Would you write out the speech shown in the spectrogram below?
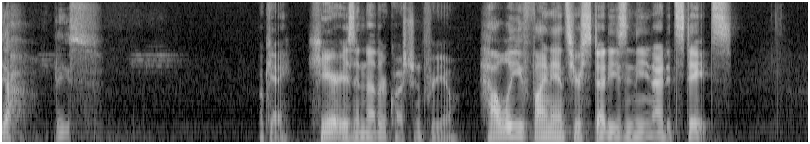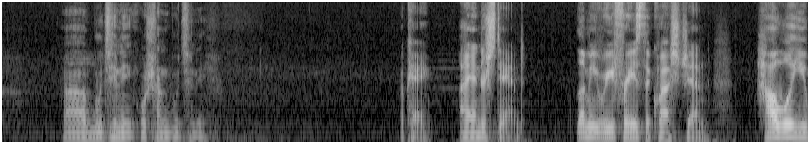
ইয়া প্লিজ Okay, here is another question for you. How will you finance your studies in the United States? বুঝিনি কোশ্চেন বুঝিনি Okay, I understand. Let me rephrase the question. How will you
